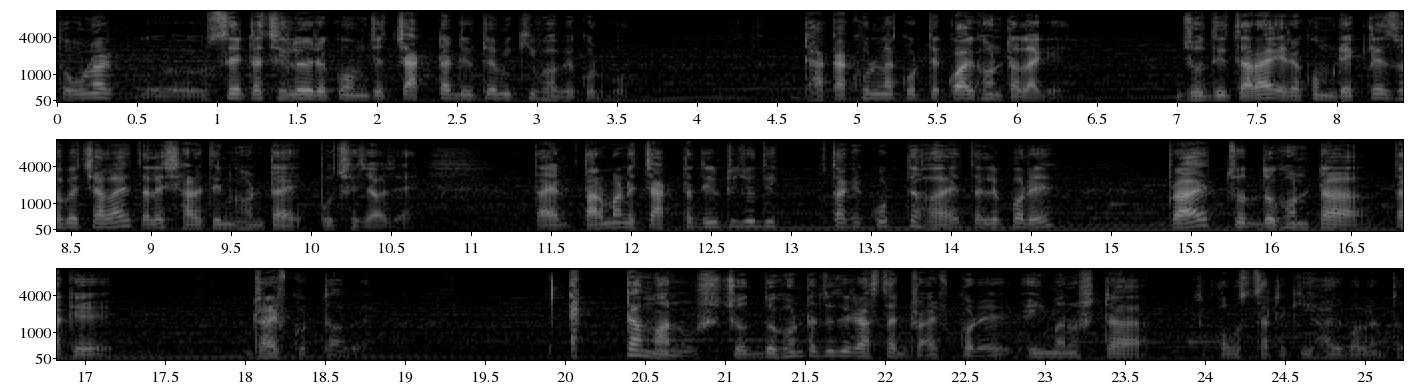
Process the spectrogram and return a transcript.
তো ওনার সেটা ছিল এরকম যে চারটা ডিউটি আমি কীভাবে করব? ঢাকা খুলনা করতে কয় ঘণ্টা লাগে? যদি তারা এরকম রেকলেসভাবে চালায়, তাহলে সাড়ে তিন ঘন্টায় পৌঁছে যাওয়া যায়। তাই তার মানে চারটা ডিউটি যদি তাকে করতে হয়, তাহলে পরে প্রায় চোদ্দ ঘণ্টা তাকে ড্রাইভ করতে হবে। একটা মানুষ চোদ্দ ঘণ্টা যদি রাস্তায় ড্রাইভ করে, এই মানুষটা অবস্থাটা কি হয় বলেন তো?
